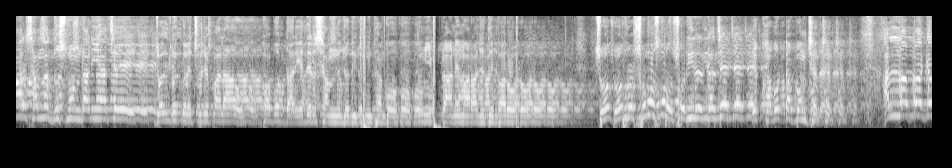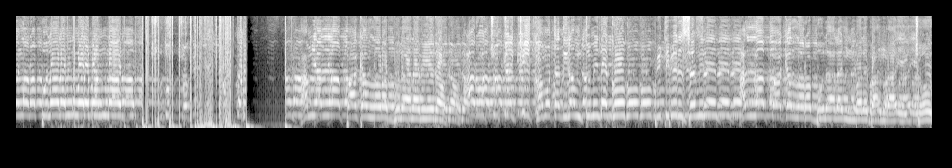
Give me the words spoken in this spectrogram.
তোমার সামনে দুশ্মন দাঁড়িয়ে আছে, জলদি করে ছুটে পালাও। খবরদার এদের সামনে যদি তুমি থাকো, তুমি প্রাণে মারা যেতে পারো। চোখ পুরো সমস্ত শরীরের কাছে এই খবরটা পৌঁছে দেয়। আল্লাহ পাক আল্লাহ রাব্বুল আলামিন বলে, বান্দা, শুধু আমি আল্লাহ পাক, আল্লাহ রাব্বুল আলামিন। আরও চোখের কি ক্ষমতা দিলাম তুমি দেখো? পৃথিবীর জমিনে আল্লাহ পাক, আল্লাহ রাব্বুল আলামিন বলে, বান্দা, এই চোখ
